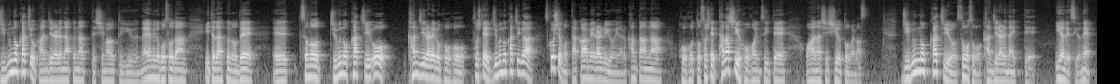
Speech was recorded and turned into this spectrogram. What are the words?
自分の価値を感じられなくなってしまうという悩みのご相談いただくので、えー、その自分の価値を感じられる方法、そして自分の価値が少しでも高められるようになる簡単な方法と、そして正しい方法についてお話ししようと思います。自分の価値をそもそも感じられないって嫌ですよね。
